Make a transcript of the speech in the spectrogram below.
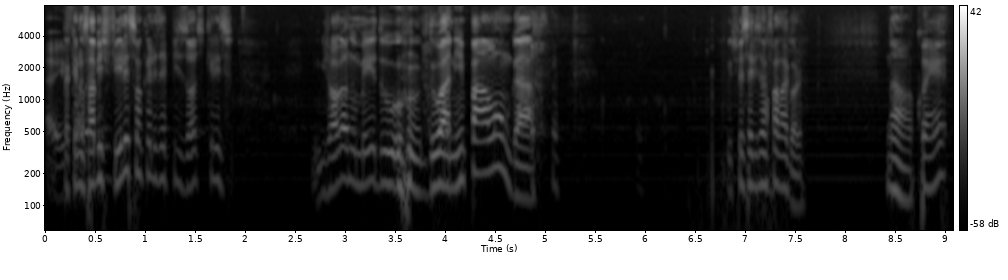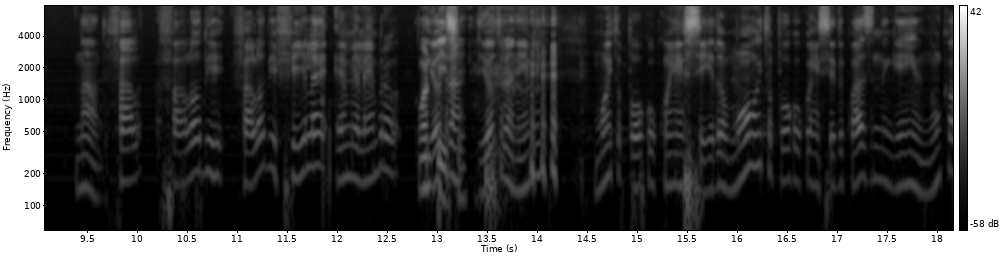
Aí Pra quem não sabe, que- filler são aqueles episódios que eles jogam no meio do, do anime pra alongar. O especialista vai falar agora. Não, conhe... não fala... falou, de... falou de filler, eu me lembro One de, outra... Piece. de outro anime muito pouco conhecido, muito pouco conhecido, quase ninguém nunca,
